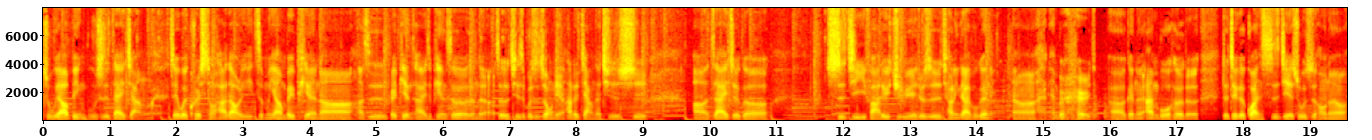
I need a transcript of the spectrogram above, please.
主要并不是在讲这位 Crystal 他到底怎么样被骗啊，他是被骗财还是骗色等等，这个其实不是重点。他在讲的其实是、呃，在这个。世纪法律剧，也就是乔林戴夫跟呃 Amber Heard 啊、跟那个安伯赫的的这个官司结束之后呢，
